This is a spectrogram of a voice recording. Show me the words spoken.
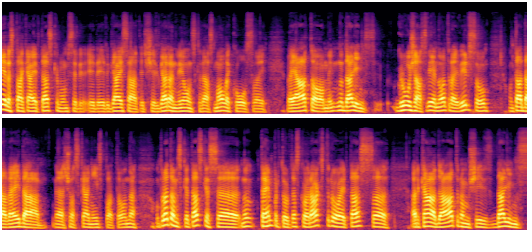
pierastākā ir tas, ka mums ir, ir, ir gaisā ir šīs garanvilnas, ka tās molekulas vai, vai atomi, nu, daļiņas grūžās viena otrai virsū un tādā veidā šo skaņu izplata. Un, un, protams, ka tas, kas nu, temperatūra, tas, ko raksturo, ir tas, ar kādu ātrumu šīs daļiņas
